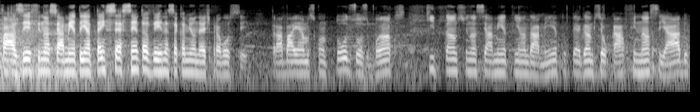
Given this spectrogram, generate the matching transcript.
fazer financiamento em até em 60 vezes nessa caminhonete para você. Trabalhamos com todos os bancos, quitamos financiamento em andamento, pegamos seu carro financiado.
